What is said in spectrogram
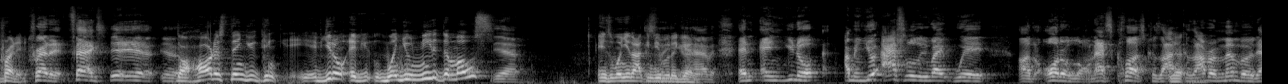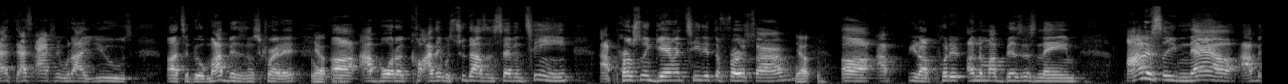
Credit. Credit. Facts. Yeah, yeah, yeah. The hardest thing you can, if you don't, if you, when you need it the most, yeah. is when you're not gonna be able to get it. it. And and you know, I mean, you're absolutely right with uh, the auto loan. That's clutch because I because I remember that that's actually what I use uh, to build my business credit. Yep. Uh, I bought a car. I think it was 2017. I personally guaranteed it the first time. Yep. Uh, I you know put it under my business name. Honestly, now I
